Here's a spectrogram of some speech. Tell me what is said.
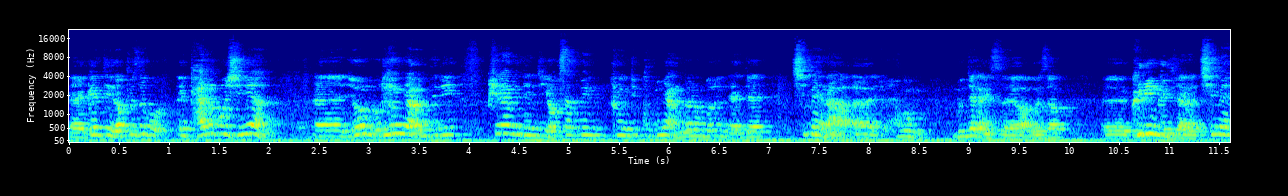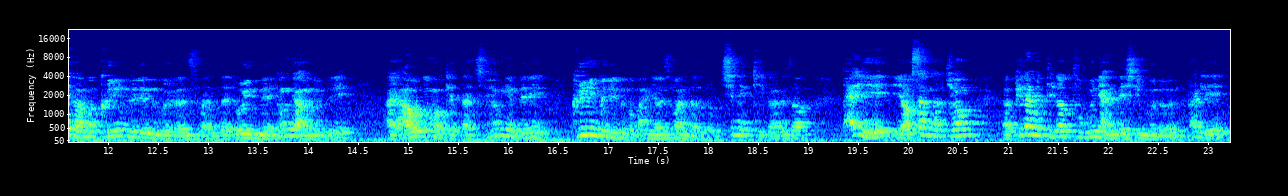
예, 그 옆에서 보, 이 발을 보시면 에, 요 우리 형님 아버들이 피라미드인지 역삼각형인지 구분이 안 가는 분은 이제 치매나 어, 조금 문제가 있어요. 그래서 에, 그림 그리잖아. 치매 가면 그림 그리는 걸 연습하는데 노인네 형님 아버님들이 아니 아버님 없겠다. 형님들이 그림 그리는 거 많이 연습한다더라고. 치매키가 그래서 빨리 이 역삼각형 어, 피라미드가 구분이 안 되신 분은 빨리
